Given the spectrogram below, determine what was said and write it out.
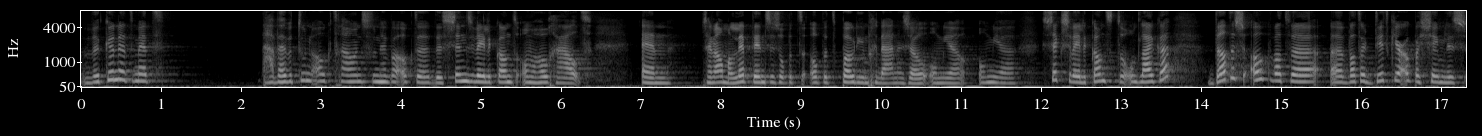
we kunnen het met. Ah, we hebben toen ook trouwens, toen hebben we ook de, de sensuele kant omhoog gehaald. En zijn allemaal lapdances op het, op het podium gedaan en zo om je, om je seksuele kant te ontluiken. Dat is ook wat, we, uh, wat er dit keer ook bij Shameless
